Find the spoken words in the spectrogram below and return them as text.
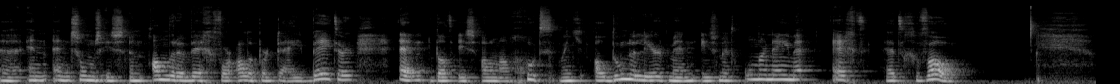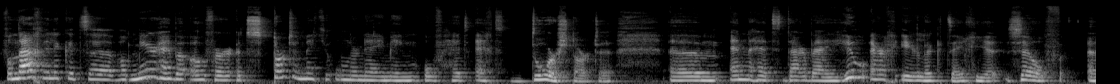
Uh, en, en soms is een andere weg voor alle partijen beter. En dat is allemaal goed. Want aldoende leert men, is met ondernemen echt het geval. Vandaag wil ik het wat meer hebben over het starten met je onderneming of het echt doorstarten. Um, en het daarbij heel erg eerlijk tegen jezelf uh,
